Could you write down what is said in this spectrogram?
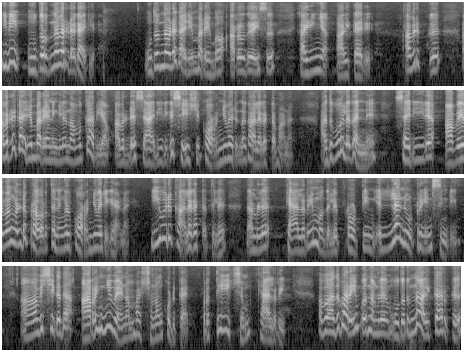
ഇനി മുതിർന്നവരുടെ കാര്യം. മുതിർന്നവരുടെ കാര്യം പറയുമ്പോൾ അറുപത് വയസ്സ് കഴിഞ്ഞ ആൾക്കാർ അവർക്ക് അവരുടെ കാര്യം പറയുകയാണെങ്കിൽ നമുക്കറിയാം അവരുടെ ശാരീരിക ശേഷി കുറഞ്ഞു വരുന്ന കാലഘട്ടമാണ്. അതുപോലെ തന്നെ ശരീര അവയവങ്ങളുടെ പ്രവർത്തനങ്ങൾ കുറഞ്ഞു വരികയാണ്. ഈ ഒരു കാലഘട്ടത്തിൽ നമ്മൾ കാലറി മുതൽ പ്രോട്ടീൻ എല്ലാ ന്യൂട്രിയൻസിന്റെയും ആവശ്യകത അറിഞ്ഞു വേണം ഭക്ഷണം കൊടുക്കാൻ പ്രത്യേകിച്ചും കാലറി. അപ്പോൾ അത് പറയുമ്പോൾ നമ്മൾ മുതിർന്ന ആൾക്കാർക്ക്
